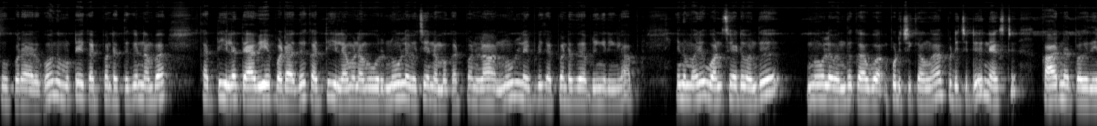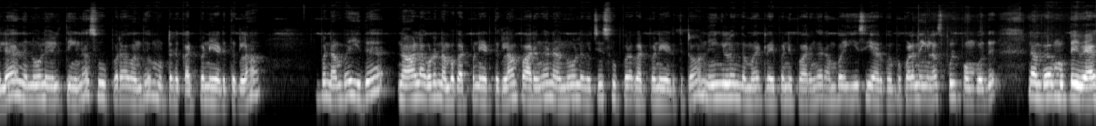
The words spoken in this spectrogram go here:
சூப்பராக இருக்கும். இந்த முட்டையை கட் பண்ணுறதுக்கு நம்ம கத்தியெல்லாம் தேவையே படாது. கத்தி இல்லாமல் நம்ம ஒரு நூலை வச்சு நம்ம கட் பண்ணலாம். நூலில் எப்படி கட் பண்ணுறது அப்படிங்கிறீங்களா? இந்த மாதிரி ஒன் சைடு வந்து நூலை வந்து க பிடிச்சிக்கோங்க. பிடிச்சிட்டு நெக்ஸ்ட்டு கார்னர் பகுதியில் அந்த நூலை இழுத்திங்கன்னா சூப்பராக வந்து முட்டை கட் பண்ணி எடுத்துக்கலாம். இப்போ நம்ம இதை நாளாக கூட நம்ம கட் பண்ணி எடுத்துக்கலாம். பாருங்கள் நான் நூலை வச்சு சூப்பராக கட் பண்ணி எடுத்துட்டோம். நீங்களும் இந்த மாதிரி ட்ரை பண்ணி பாருங்கள் ரொம்ப ஈஸியாக இருக்கும். இப்போ குழந்தைங்களாம் ஸ்கூல் போகும்போது நம்ம முட்டை வேக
